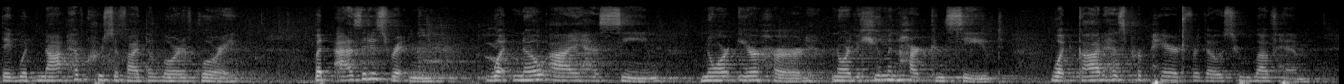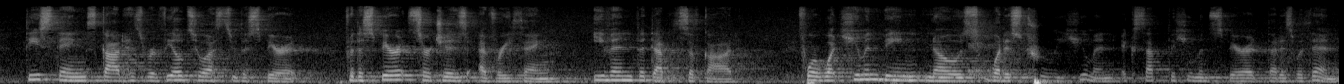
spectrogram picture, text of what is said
they would not have crucified the Lord of glory. But as it is written, what no eye has seen, nor ear heard, nor the human heart conceived, what God has prepared for those who love him, these things God has revealed to us through the Spirit. For the Spirit searches everything, even the depths of God. For what human being knows what is truly human except the human spirit that is within?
